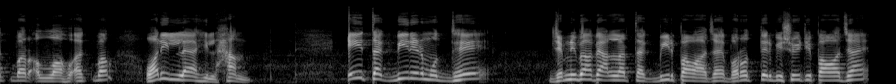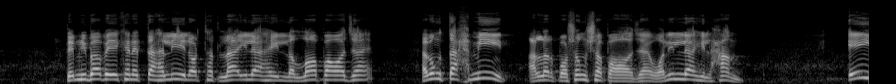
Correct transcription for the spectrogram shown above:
আকবর আল্লাহ আকবর, ওয়ালিল্লাহিল হামদ। এই তাকবীরের মধ্যে যেমনিভাবে আল্লাহর তাকবীর পাওয়া যায়, বরত্বের বিষয়টি পাওয়া যায়, তেমনিভাবে এখানে তাহলিল অর্থাৎ লা ইলাহা ইল্লাল্লাহ পাওয়া যায় এবং তাহমিদ আল্লাহর প্রশংসা পাওয়া যায়, ওয়ালিল্লাহিল হামদ। এই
